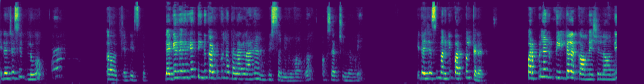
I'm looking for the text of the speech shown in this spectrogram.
ఇది వచ్చేసి బ్లూ. ఓకే తీసుకో. దగ్గర దగ్గరగా తిను కట్టుకున్న కలర్ లానే అనిపిస్తుంది ఇది మాత్రం. ఒకసారి చూడండి. ఇది వచ్చేసి మనకి purple colour. Purple and pink colour కాంబినేషన్లో ఉంది.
